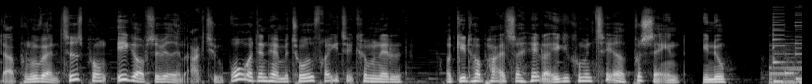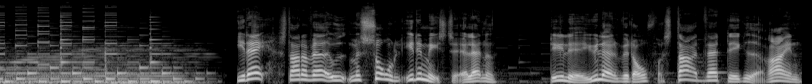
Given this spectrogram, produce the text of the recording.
Der er på nuværende tidspunkt ikke observeret en aktiv brug af den her metode fra IT-kriminelle, og GitHub har altså heller ikke kommenteret på sagen endnu. I dag starter vejret ud med sol i det meste af landet. Dele af Jylland vil dog fra start være dækket af regn,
